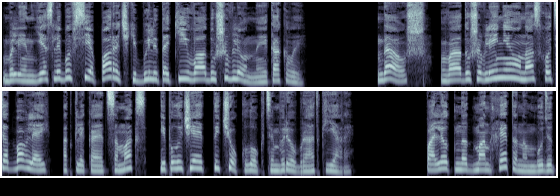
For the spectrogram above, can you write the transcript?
Блин, если бы все парочки были такие воодушевленные, как вы. Да уж, воодушевление у нас хоть отбавляй, откликается Макс и получает тычок локтем в ребра от Кьяры. Полет над Манхэттеном будет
